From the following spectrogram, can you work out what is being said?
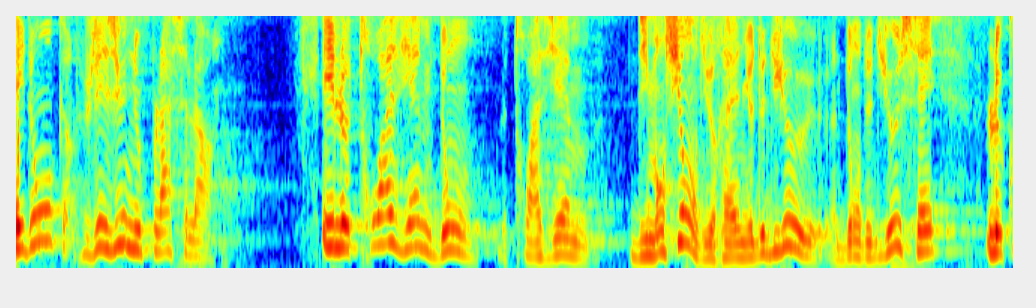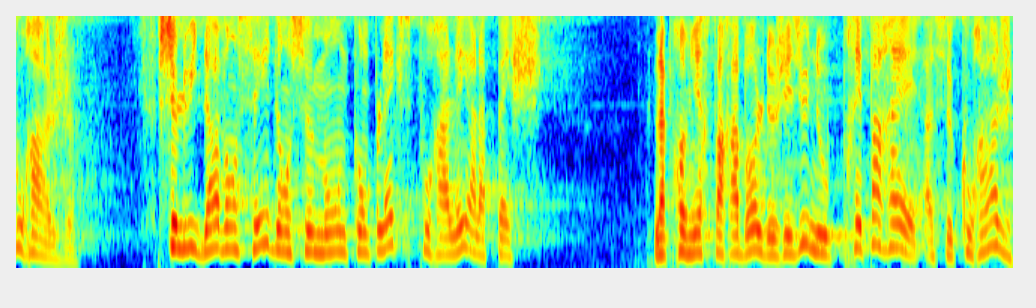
Et donc, Jésus nous place là. Et le troisième don, le troisième dimension du règne de Dieu, don de Dieu, c'est le courage celui d'avancer dans ce monde complexe pour aller à la pêche. La première parabole de Jésus nous préparait à ce courage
